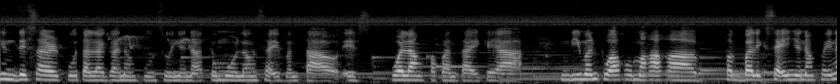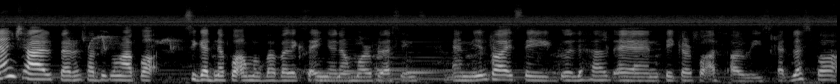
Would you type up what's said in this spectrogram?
yung desire po talaga ng puso niya na tumulong sa ibang tao is walang kapantay. Kaya hindi man po ako makakapagbalik sa inyo ng financial, pero sabi ko nga po, sigad na po ang magbabalik sa inyo ng more blessings. And yun po, stay good health and take care po as always. God bless po.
